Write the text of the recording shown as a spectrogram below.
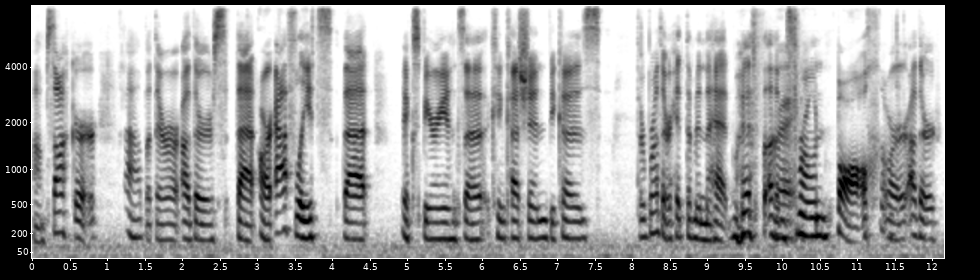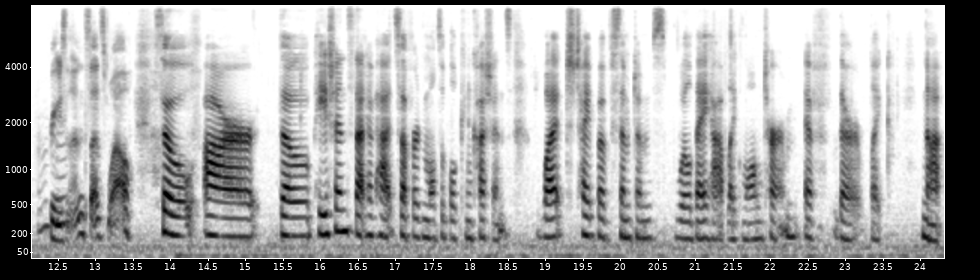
um, soccer, uh, but there are others that are athletes that experience a concussion because their brother hit them in the head with a Right. thrown ball or other Mhm. reasons as well. So are the patients that have had suffered multiple concussions, what type of symptoms will they have like long term if they're like not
